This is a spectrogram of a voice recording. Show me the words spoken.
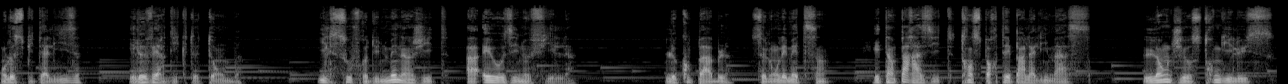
on l'hospitalise et le verdict tombe. Il souffre d'une méningite à éosinophile. Le coupable, selon les médecins, est un parasite transporté par la limace, l'Angiostrongylus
